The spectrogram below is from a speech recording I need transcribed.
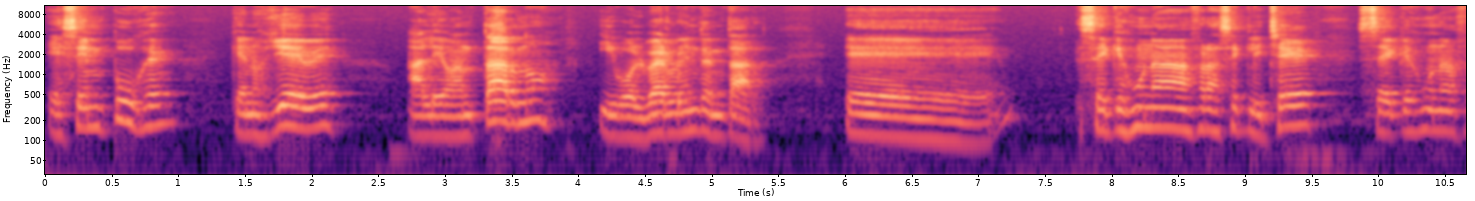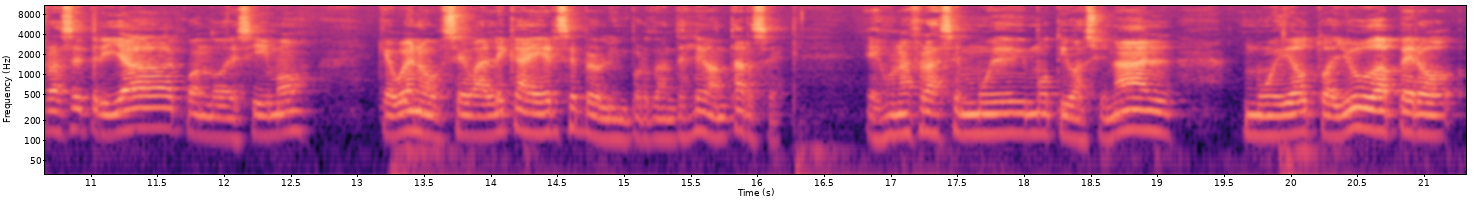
ese empuje que nos lleve a levantarnos y volverlo a intentar. Eh, sé que es una frase cliché, sé que es una frase trillada cuando decimos que bueno, se vale caerse, pero lo importante es levantarse. Es una frase muy motivacional, muy de autoayuda, pero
